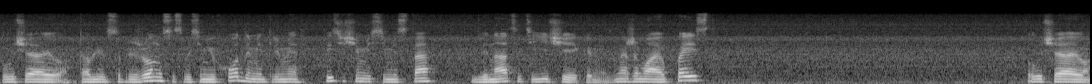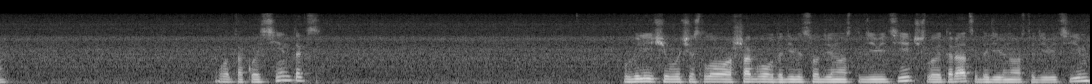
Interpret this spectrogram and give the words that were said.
Получаю таблицу сопряженности с 8 входами и 3712 ячейками. Нажимаю Paste. Получаю вот такой синтекс. Увеличиваю число шагов до 999, число итераций до 99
